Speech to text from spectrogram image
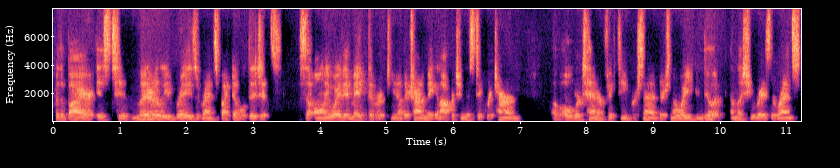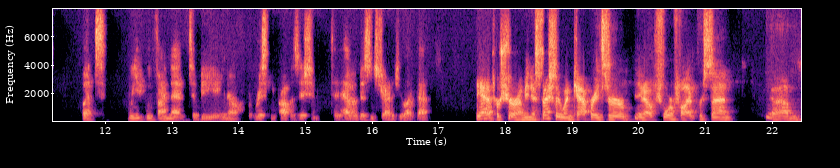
for the buyer is to literally raise rents by double digits. It's the only way they make the, you know, they're trying to make an opportunistic return of over 10 or 15%. There's no way you can do it unless you raise the rents. But we, we find that to be, you know, a risky proposition to have a business strategy like that. Yeah, for sure. I mean, especially when cap rates are, you know, four or 5%, um,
